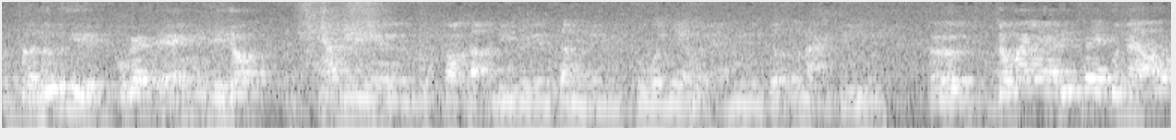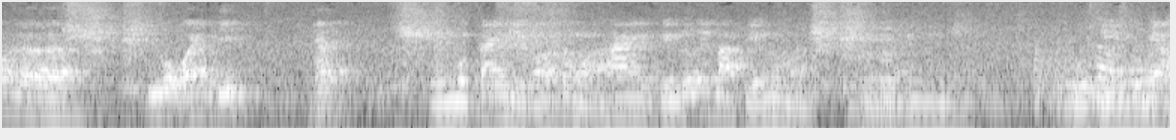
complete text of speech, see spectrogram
cần thợ nữ thì ok để anh gì cho. Nhá. đi cho thợ đi cho yên tâm để thua nhiều để em gỡ lại tí. Ừ Trâm anh đi thay quần áo là, là đi hộ anh tí. Nhá Thì một canh chỉ có trong khoảng hai tiếng rưỡi ba tiếng thôi mà. Ừ. bố trí giúp chúng em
